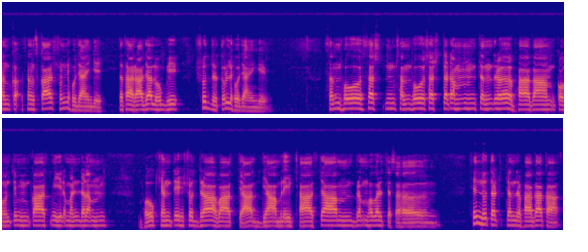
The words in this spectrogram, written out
संस्कार शून्य हो जाएँगे, तथा राजा लोग भी शुद्र तुल्य हो जाएँगे। संधोषस्तटम चंद्र भागाम कौंतिम काश्मीर मंडलम भोक्ष्यंते शुद्रावात्याद्याम्रेक्षाश्चाम ब्रह्मवर्चस। सिंधु तट चंद्रभागा का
